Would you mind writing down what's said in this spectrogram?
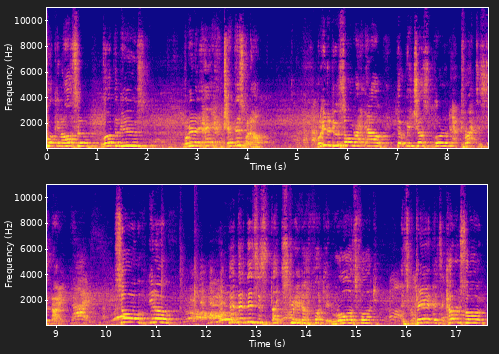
fucking awesome. Love the Mews. We're gonna, hey, check this one out. We're gonna do a song right now that we just learned at practice tonight. Nice. So, you know, th- th- this is like straight up fucking raw as fuck. It's a band, it's a cover song.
